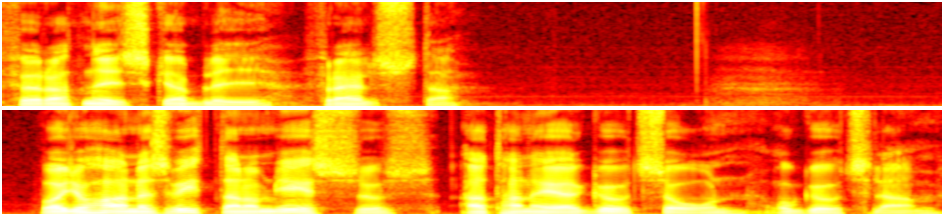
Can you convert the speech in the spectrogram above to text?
för att ni ska bli frälsta. Vad Johannes vittnar om Jesus, att han är Guds son och Guds lamm,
